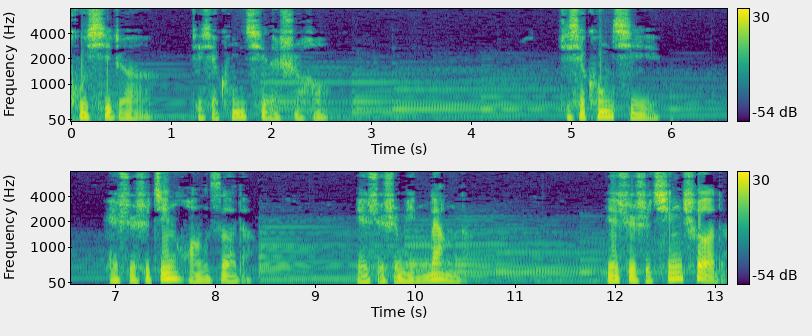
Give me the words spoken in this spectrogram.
呼吸着这些空气的时候，这些空气也许是金黄色的，也许是明亮的，也许是清澈的。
